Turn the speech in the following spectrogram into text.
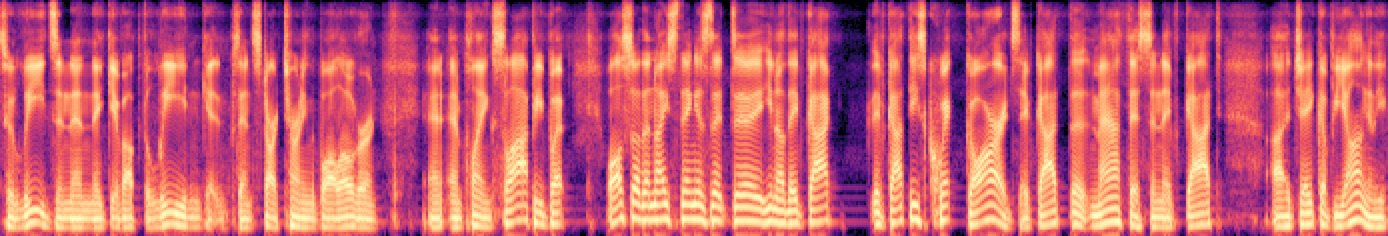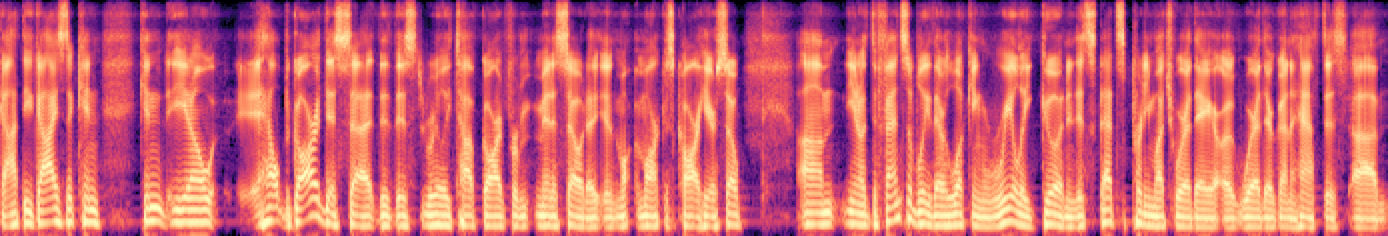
to leads and then they give up the lead and get and start turning the ball over and, and, and playing sloppy. But also the nice thing is that uh, you know they've got they've got these quick guards. They've got the Mathis and they've got uh, Jacob Young and they got these guys that can can you know help guard this uh, this really tough guard for Minnesota, uh, Marcus Carr here. So um, you know, defensively they're looking really good, and it's that's pretty much where they are, where they're going to have to um,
